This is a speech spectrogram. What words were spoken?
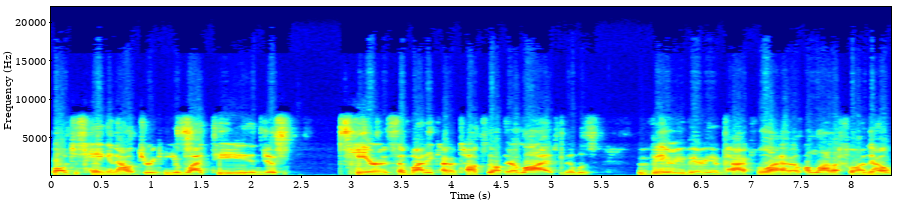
while just hanging out, drinking your black tea, and just hearing somebody kind of talks about their lives. And it was very, very impactful. I had a, a lot of fun. I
